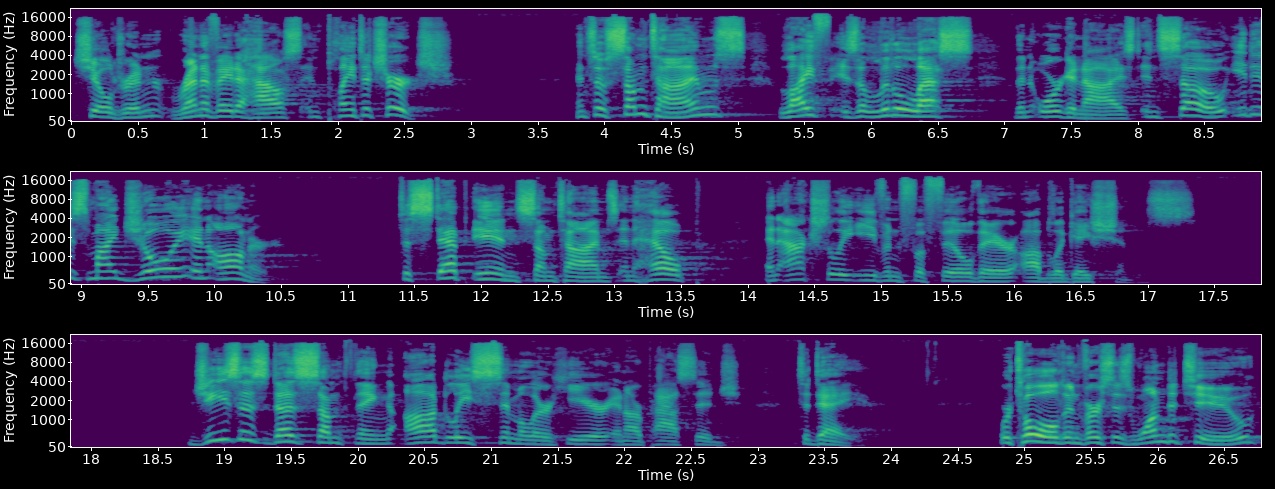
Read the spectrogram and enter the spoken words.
children, renovate a house, and plant a church. And so sometimes life is a little less than organized. And so it is my joy and honor to step in sometimes and help and actually even fulfill their obligations. Jesus does something oddly similar here in our passage today. We're told in verses 1 to 2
